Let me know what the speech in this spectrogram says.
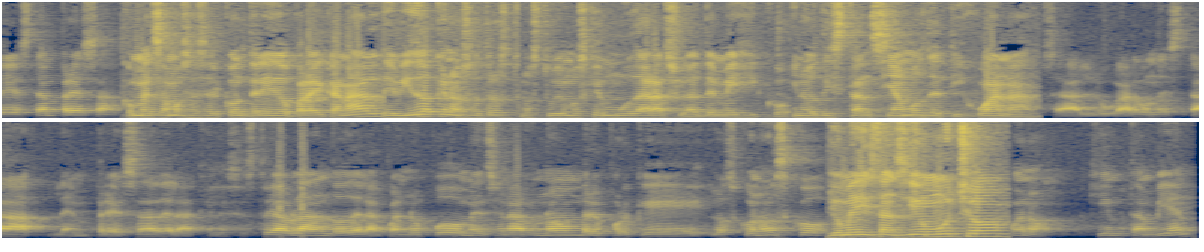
de esta empresa. Comenzamos a hacer contenido para el canal, debido a que nosotros nos tuvimos que mudar a Ciudad de México y nos distanciamos de Tijuana, o sea, el lugar donde está la empresa de la que les estoy hablando, de la cual no puedo mencionar nombre porque los conozco. Yo me distancio mucho, bueno, Kim también,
